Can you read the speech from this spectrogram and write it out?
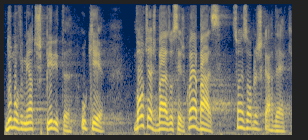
do movimento espírita o que? Volte às bases, ou seja, qual é a base? São as obras de Kardec.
